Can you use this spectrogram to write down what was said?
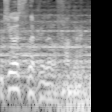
aren't you a slippery little fucker?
